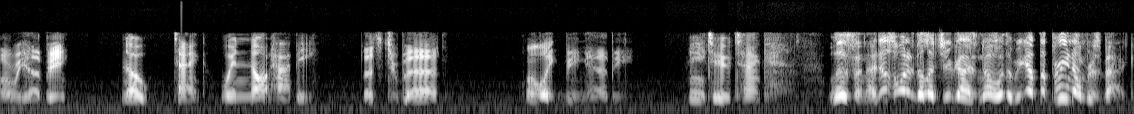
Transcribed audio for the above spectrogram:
Are we happy? No, Tank, we're not happy. That's too bad. I like being happy. Me too, Tank. Listen, I just wanted to let you guys know that we got the pre-numbers back,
